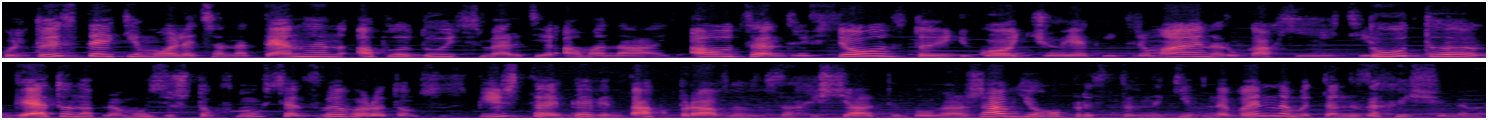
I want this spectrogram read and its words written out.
Культисти, які моляться на Тенген, аплодують смерті Аманай, а у центрі всього стоїть Годжо, який тримає на руках її тіло. Тут е, Гето напряму зіштовхнувся з виворотом суспільства, яке він так прагнув захищати, бо вважав його представників невинними та незахищеними.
